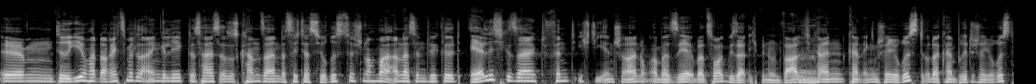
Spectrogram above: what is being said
Ähm, die Regierung hat noch Rechtsmittel eingelegt, das heißt also, es kann sein, dass sich das juristisch nochmal anders entwickelt. Ehrlich gesagt finde ich die Entscheidung aber sehr überzeugend. Wie gesagt, ich bin nun wahrlich ja. kein, kein englischer Jurist oder kein britischer Jurist,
